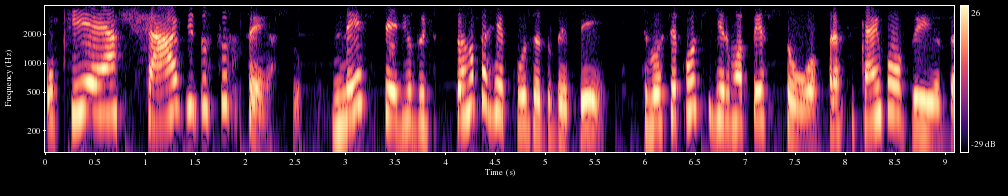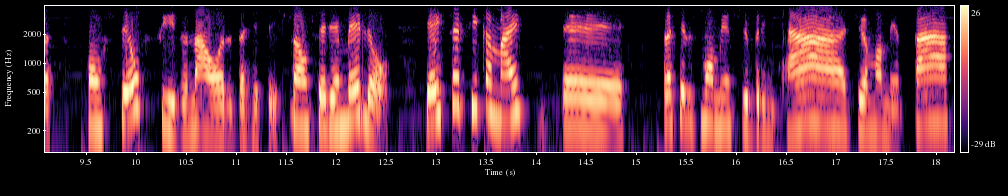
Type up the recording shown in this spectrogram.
o que é a chave do sucesso? Nesse período de tanta recusa do bebê, se você conseguir uma pessoa para ficar envolvida com seu filho na hora da refeição, seria melhor. E aí você fica mais é, para aqueles momentos de brincar, de amamentar,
